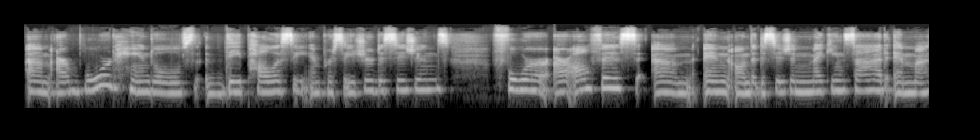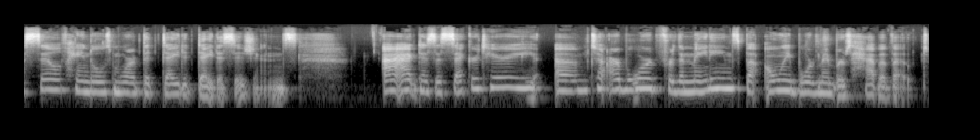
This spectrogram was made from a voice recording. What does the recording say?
Um, our board handles the policy and procedure decisions for our office um, and on the decision making side, and myself handles more of the day to day decisions. I act as a secretary um, to our board for the meetings, but only board members have a vote.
